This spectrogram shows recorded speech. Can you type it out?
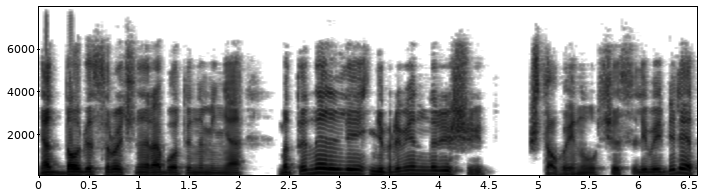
от долгосрочной работы на меня, Матенелли непременно решит, что вынул счастливый билет.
